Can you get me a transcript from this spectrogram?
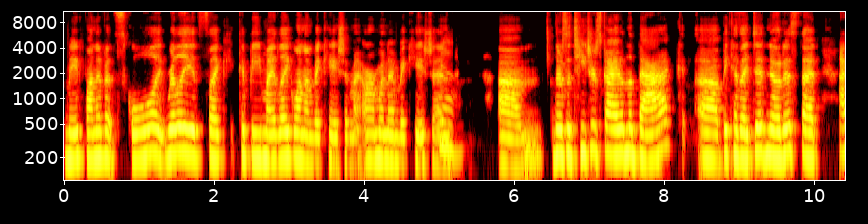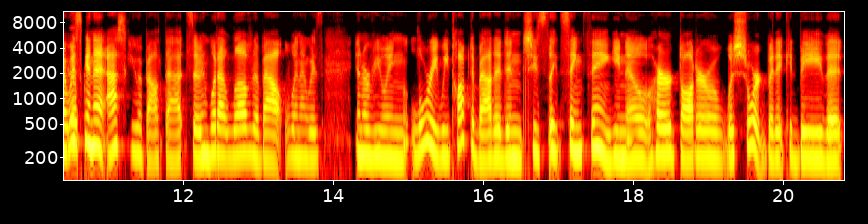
made fun of at school, it really it's like, it could be my leg went on vacation, my arm went on vacation, Yeah. Um, there's a teacher's guide on the back, uh, because I did notice that I was gonna ask you about that. So and what I loved about when I was interviewing Lori, we talked about it, and she's like, same thing, you know, her daughter was short, but it could be that,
